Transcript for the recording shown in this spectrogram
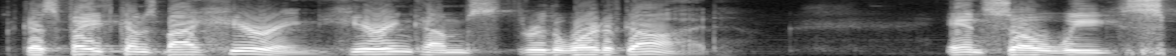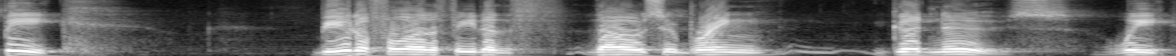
Because faith comes by hearing, hearing comes through the word of God. And so we speak. Beautiful are the feet of those who bring good news. We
